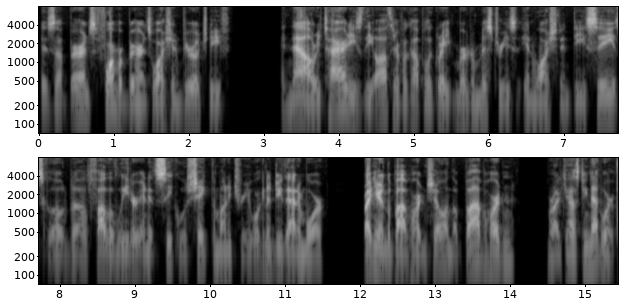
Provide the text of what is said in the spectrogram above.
is uh, Barron's former Barron's Washington bureau chief, and now retired. He's the author of a couple of great murder mysteries in Washington D.C. It's called uh, Follow the Leader, and its sequel, Shake the Money Tree. We're going to do that and more right here on the Bob Harden Show on the Bob Harden Broadcasting Network.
